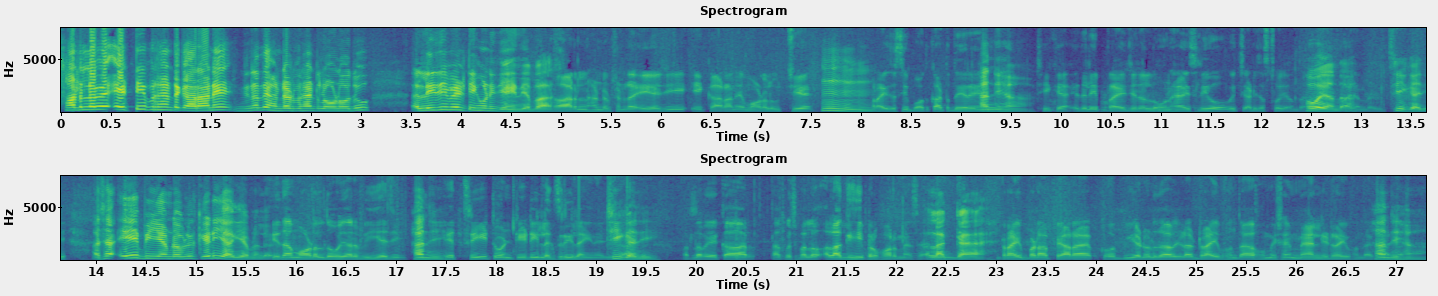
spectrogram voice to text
ਸਾਡੇ ਲਵੇ 80% ਕਾਰਾਂ ਨੇ ਜਿਨ੍ਹਾਂ ਤੇ 100% ਲੋਨ ਹੋ ਜੂ ਐਲੀਜੀਬਿਲਟੀ ਹੋਣੀ ਚਾਹੀਦੀ ਹੈ ਬਸ। ਕਾਰਨ 100% ਦਾ ਇਹ ਹੈ ਜੀ ਇਹ ਕਾਰਾਂ ਦੇ ਮਾਡਲ ਉੱਚੇ ਹੈ। ਹੂੰ ਪ੍ਰਾਈਸ ਅਸੀਂ ਬਹੁਤ ਘੱਟ ਦੇ ਰਹੇ ਹਾਂ। ਹਾਂਜੀ ਹਾਂ। ਠੀਕ ਹੈ ਇਹਦੇ ਲਈ ਪ੍ਰਾਈਸ ਜਿਹੜਾ ਲੋਨ ਹੈ ਇਸ ਲਈ ਉਹ ਵਿੱਚ ਐਡਜਸਟ ਹੋ ਜਾਂਦਾ ਹੈ। ਹੋ ਜਾਂਦਾ। ਆ ਠੀਕ ਹੈ ਜੀ। ਅੱਛਾ ਇਹ BMW ਕਿਹੜੀ ਆ ਗਈ ਆਪਣੇ ਲਈ? ਇਹਦਾ ਮਾਡਲ 2020 ਹੈ ਜੀ। ਹਾਂਜੀ। ਇਹ 320d ਲਗਜ਼ਰੀ ਲਾਈਨ ਹੈ ਜੀ ਠੀਕ ਹੈ ਜੀ। ਮਤਲਬ ਇਹ ਕਾਰ ਤਾਂ ਕੁਝ ਮਤਲਬ ਅਲੱਗ ਹੀ ਪਰਫਾਰਮੈਂਸ ਹੈ। ਅਲੱਗ ਹੈ। ਡਰਾਈਵ ਬੜਾ ਪਿਆਰਾ ਹੈ। ਕੋਈ BMW ਦਾ ਜਿਹੜਾ ਡਰਾਈਵ ਹੁੰਦਾ ਹਮੇਸ਼ਾ ਹੀ ਮੈਨਲੀ ਡਰਾਈਵ ਹੁੰਦਾ ਹਾਂਜੀ। ਹਾਂ।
